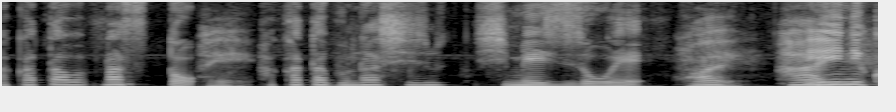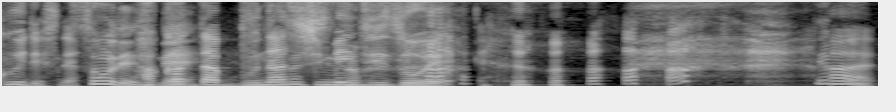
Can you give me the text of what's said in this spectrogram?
博多ナスと博多ぶなししめじ添え、はい、はい、言いにくいですね。そうですね。博多ぶなしめじ添え。でも、はい、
